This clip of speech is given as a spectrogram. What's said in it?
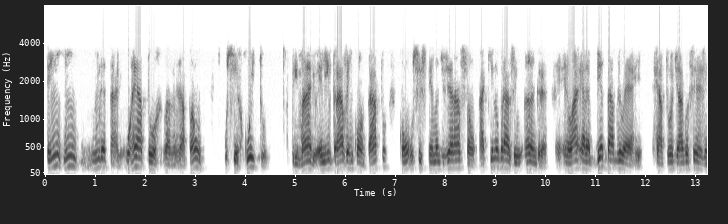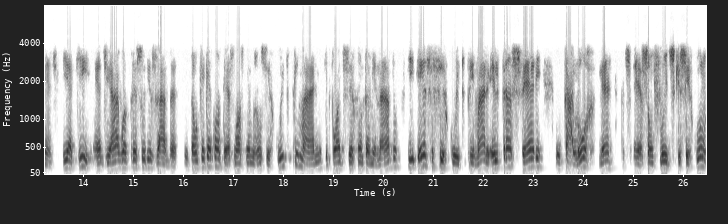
tem um, um detalhe: o reator lá no Japão, o circuito primário, ele entrava em contato com o sistema de geração. Aqui no Brasil, Angra, é, lá era BWR, reator de água fervente. E aqui é de água pressurizada. Então, o que, que acontece? Nós temos um circuito primário que pode ser contaminado e esse circuito primário, ele transfere o calor, né, é, são fluidos que circulam,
